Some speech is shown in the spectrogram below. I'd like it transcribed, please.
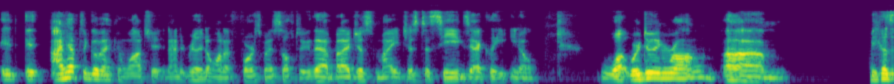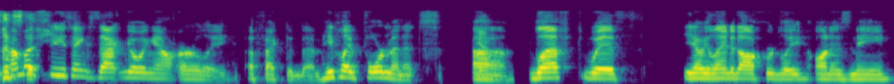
it, it, I'd have to go back and watch it, and I really don't want to force myself to do that, but I just might just to see exactly you know what we're doing wrong. Um, because how much the, do you think Zach going out early affected them? He played four minutes, yeah. uh, left with you know he landed awkwardly on his knee.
